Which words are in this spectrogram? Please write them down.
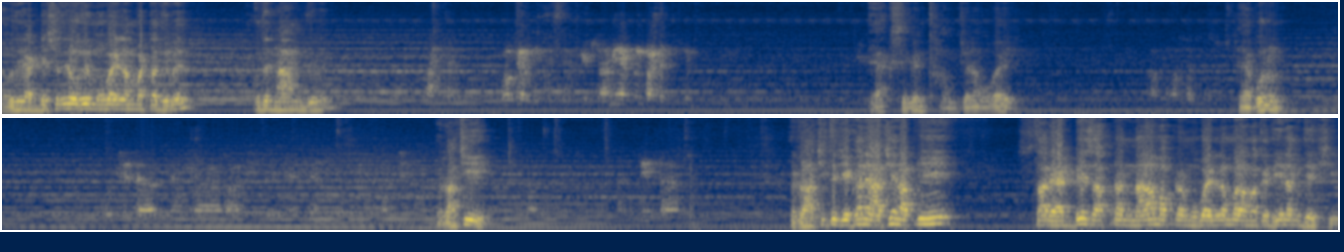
ওদের অ্যাড্রেসটা দিলে ওদের মোবাইল নাম্বারটা দেবেন ওদের নাম দেবেন। আচ্ছা। পাঠাচ্ছি স্যার। এক সেকেন্ড থামছে না মোবাইল। হ্যাঁ বলুন। রাঁচি? রাঁচিতে যেখানে আছেন আপনি, তার অ্যাড্রেস, আপনার নাম, আপনার মোবাইল নাম্বার আমাকে দিন, আমি দেখছি।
